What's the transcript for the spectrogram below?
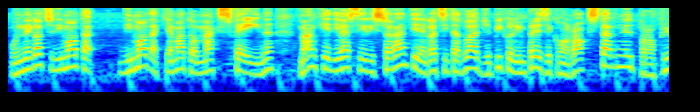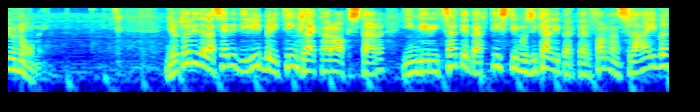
un negozio di moda, di moda, chiamato Max Fane, ma anche diversi ristoranti, negozi di tatuaggi e piccole imprese con Rockstar nel proprio nome. Gli autori della serie di libri Think Like a Rockstar, indirizzati ad artisti musicali per performance live,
